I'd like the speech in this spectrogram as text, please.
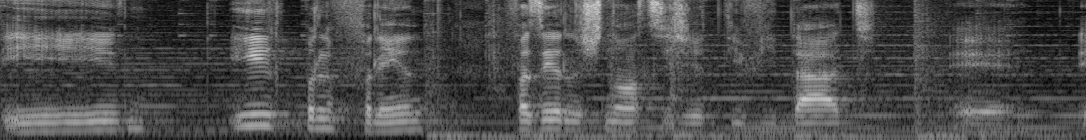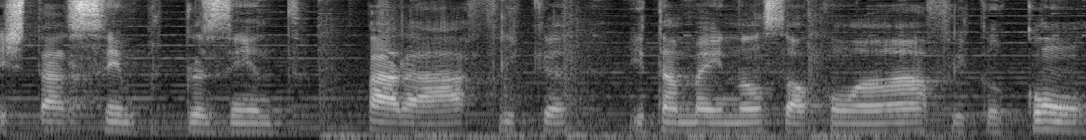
e ir para frente, fazer as nossas atividades, é, estar sempre presente para a África e também não só com a África, com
